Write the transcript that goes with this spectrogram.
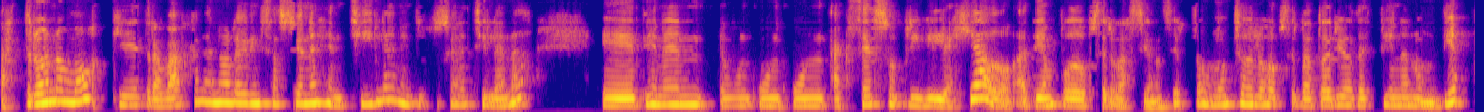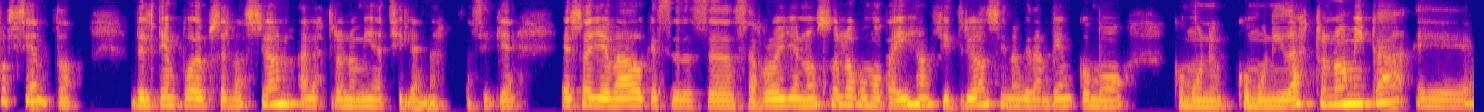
astrónomos que trabajan en organizaciones en Chile, en instituciones chilenas, eh, tienen un, acceso privilegiado a tiempo de observación, ¿cierto? Muchos de los observatorios destinan un 10% del tiempo de observación a la astronomía chilena. Así que eso ha llevado a que se, desarrolle no solo como país anfitrión, sino que también como, comunidad astronómica eh,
